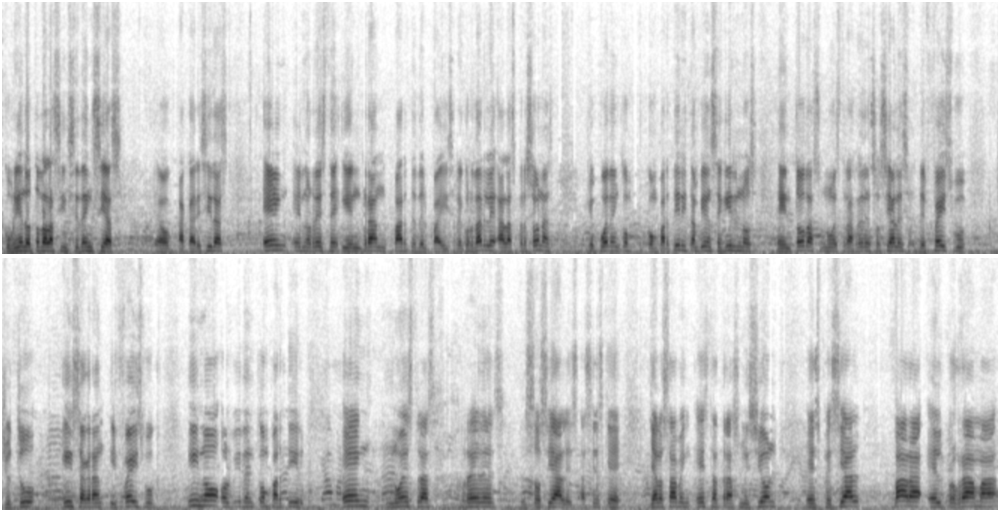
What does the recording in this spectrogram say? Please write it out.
cubriendo todas las incidencias acarecidas en el noreste y en gran parte del país. Recordarle a las personas que pueden compartir y también seguirnos en todas nuestras redes sociales de Facebook, YouTube, Instagram y Facebook. Y no olviden compartir en nuestras redes sociales. Así es que ya lo saben, esta transmisión especial para el programa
